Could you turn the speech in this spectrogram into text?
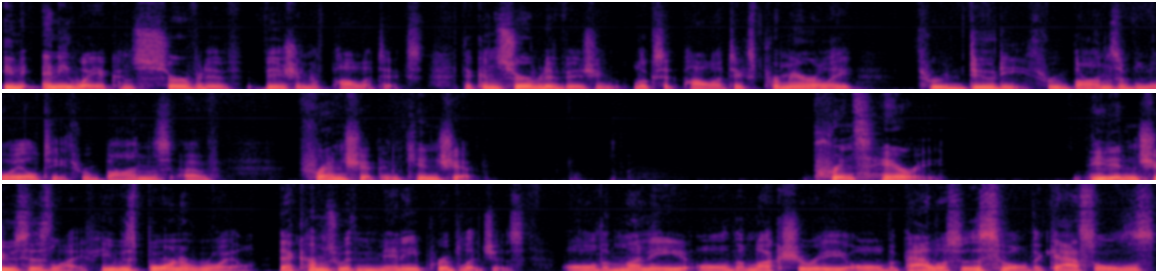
in any way a conservative vision of politics. The conservative vision looks at politics primarily through duty, through bonds of loyalty, through bonds of friendship and kinship. Prince Harry, he didn't choose his life. He was born a royal. That comes with many privileges all the money, all the luxury, all the palaces, all the castles,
